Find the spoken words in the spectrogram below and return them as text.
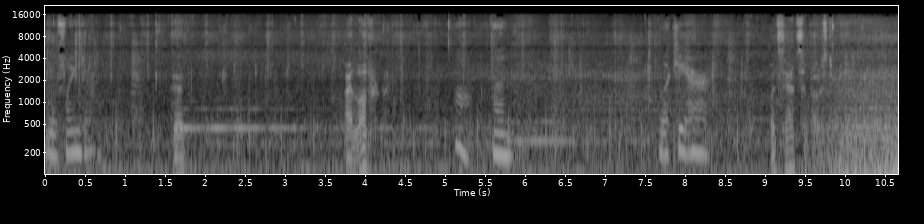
you find her? That I love her. Oh, then. Lucky her. What's that supposed to mean?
